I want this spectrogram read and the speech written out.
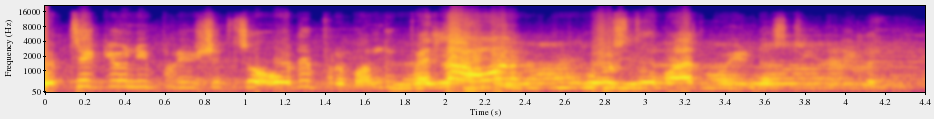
ਉੱਥੇ ਕਿਉਂ ਨਹੀਂ ਪੋਲਿਊਸ਼ਨ ਸੋ ਉਹਦੇ ਪ੍ਰਬੰਧ ਪਹਿਲਾਂ ਹੋਣ ਉਸ ਤੋਂ ਬਾਅਦ ਕੋਈ ਇੰਡਸਟਰੀ ਜਿਹੜੀ ਲੱਗੇ।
